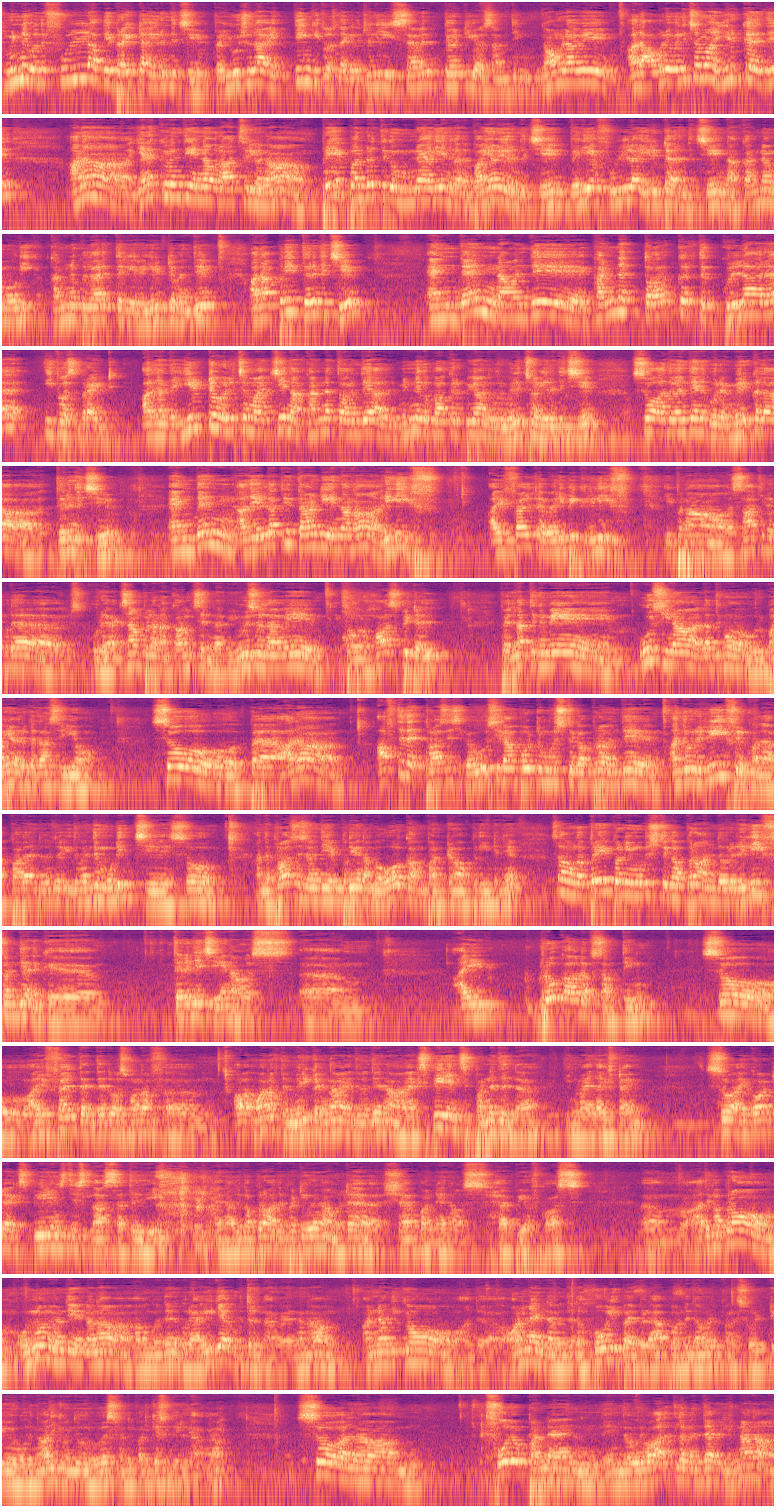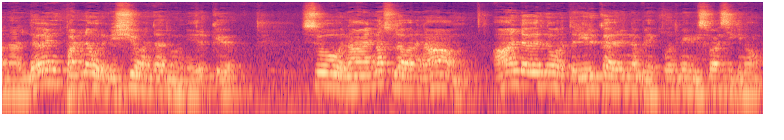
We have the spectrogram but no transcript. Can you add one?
மின்னுக்கு வந்து ஃபுல்லாக அப்படியே பிரைட்டாக இருந்துச்சு. இப்போ யூஸ்வலாக I think it was like actually seven thirty or something நார்மலாகவே அது அவ்வளோ வெளிச்சமாக இருக்காது. ஆனால் எனக்கு வந்து என்ன ஒரு ஆச்சரியம்னா ப்ரே பண்ணுறதுக்கு முன்னாடி எனக்கு அந்த பயம் இருந்துச்சு. வெளியே ஃபுல்லாக இருட்டாக இருந்துச்சு. நான் கண்ணை மூடி கண்ணுக்குள்ளார தெரிகிற இருட்டு வந்து அது அப்படியே தெரிஞ்சிச்சு. அண்ட் தென் நான் வந்து கண்ணை திறக்கிறதுக்குள்ளார இட் வாஸ் பிரைட் அது அந்த இருட்டும் வெளிச்சமாச்சு நான் கண்ணை திறந்து அது மின்னுக்கு பார்க்குறப்பையும் அது ஒரு வெளிச்சம் இருந்துச்சு. ஸோ அது வந்து எனக்கு ஒரு மிருக்கலாக தெரிஞ்சிச்சு. அண்ட் தென் அது எல்லாத்தையும் தாண்டி என்னன்னா relief I felt a very big relief இப்போ நான் சாட்சியில் கூட ஒரு எக்ஸாம்பிளாக நான் காமிச்சிருந்தேன். இப்போ யூஸ்வலாகவே இப்போ ஒரு ஹாஸ்பிட்டல் இப்போ எல்லாத்துக்குமே ஊசினா எல்லாத்துக்கும் ஒரு பயம் இருக்க தான் செய்யும். ஸோ இப்போ அதான் ஆஃப்டர் தட் ப்ராசஸ் இப்போ ஊசிலாம் போட்டு முடிச்சதுக்கப்புறம் வந்து அந்த ஒரு ரீஃப் இருக்கும் அது அப்போ இது வந்து இது வந்து முடிஞ்சு. ஸோ அந்த ப்ராசஸ் வந்து எப்படியும் நம்ம ஓவர் கம் பண்ணிட்டோம் அப்படின்ட்டு ஸோ அவங்க ப்ரே பண்ணி முடிச்சதுக்கப்புறம் அந்த ஒரு ரிலீஃப் வந்து எனக்கு தெரிஞ்சிச்சு. நான் was I broke out of something so I fell that that was one of one of the மெரிக்கல்னால் இது வந்து நான் எக்ஸ்பீரியன்ஸ் பண்ணதில்லை in my life time so I got to experience this last Saturday and அதுக்கப்புறம் அதை பற்றி தான் நான் அவங்கள்ட்ட ஷேர் பண்ணேன். ஐ வாஸ் ஹாப்பி ஆஃப்கோர்ஸ் அதுக்கப்புறம் இன்னொன்று வந்து என்னென்னா அவங்க வந்து எனக்கு ஒரு ஐடியா கொடுத்துருந்தாங்க. என்னென்னா அன்னாதிக்கும் அந்த ஆன்லைனில் வந்து அந்த ஹோலி பைபிள் ஆப் வந்து டவுன்லோட் பண்ண சொல்லிட்டு ஒரு நாளைக்கு வந்து ஒரு வேர்ஸ் வந்து படிக்க சொல்லியிருந்தாங்க. ஸோ அதை நான் ஃபாலோ பண்ணேன். இந்த- இந்த ஒரு வாரத்தில் வந்து அது என்னன்னா நான் லேர்ன் பண்ண ஒரு விஷயம் வந்து அது ஒன்று இருக்குது ஸோ நான் என்ன சொல்ல வரேன்னா ஆண்டவர்னு ஒருத்தர் இருக்காருன்னு நம்ம எப்போதுமே விசுவாசிக்கணும்.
